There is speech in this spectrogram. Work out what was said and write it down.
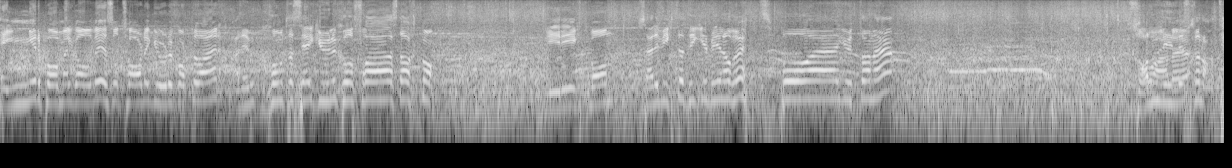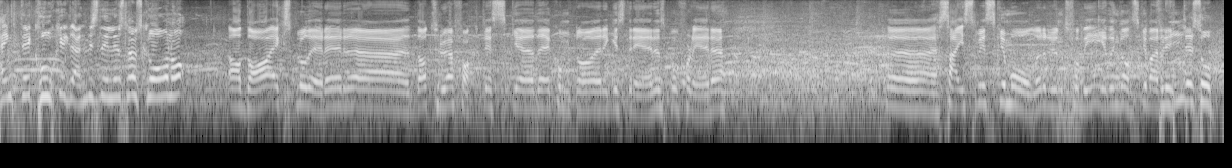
Henger på Melgalvis og tar det gule kortet der. Ja, det kommer til å se gule kort fra start nå. I rikt monn. Så er det viktig at det ikke blir noe rødt på eh, guttene. Så Kan Lillestrøm, det Tenk det koker Glenn hvis Lillestrøm skårer nå. Ja, da eksploderer eh, Da tror jeg faktisk eh, det kommer til å registreres på flere eh, seismiske måler rundt forbi i den ganske verden. Flyttes opp.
